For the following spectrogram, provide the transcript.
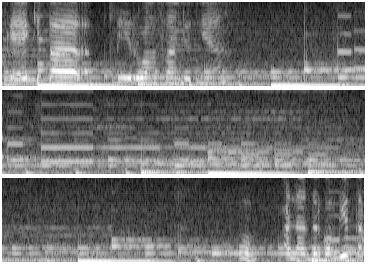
Oke, kita di ruang selanjutnya. Oh, another computer.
